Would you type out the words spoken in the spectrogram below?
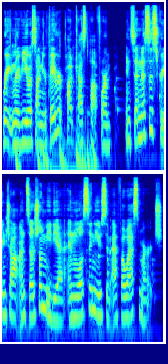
Rate and review us on your favorite podcast platform and send us a screenshot on social media, and we'll send you some FOS merch.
